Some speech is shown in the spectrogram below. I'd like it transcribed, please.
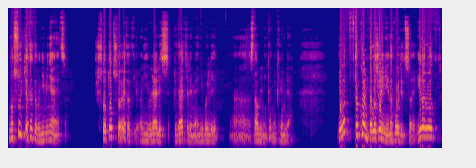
Но суть от этого не меняется. Что тот, что этот, они являлись предателями, они были э, ставленниками Кремля. И вот в таком положении находится и народ,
